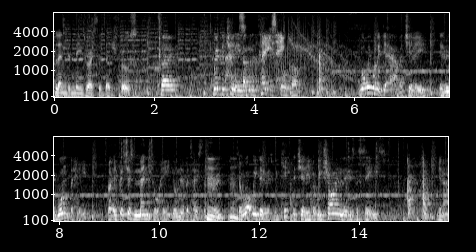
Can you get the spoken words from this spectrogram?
Blending these roasted vegetables. So, with the chilies, I'm going to take the stalk off. What we want to get out of a chili is we want the heat, but if it's just mental heat, you'll never taste the fruit. Mm, mm. So what we do is we keep the chili, but we try and lose the seeds. You know.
